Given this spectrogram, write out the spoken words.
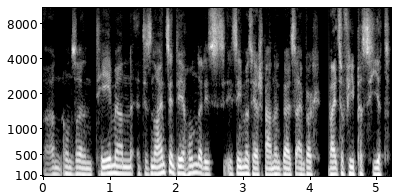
an unseren Themen. Das 19. Jahrhundert ist, ist immer sehr spannend, weil es einfach, weil so viel passiert.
